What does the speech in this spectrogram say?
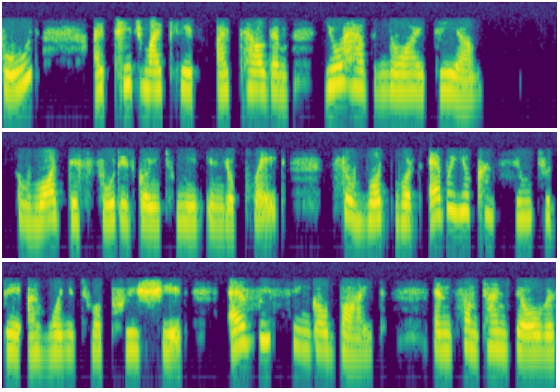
food, I teach my kids, I tell them, you have no idea what this food is going to mean in your plate. So what, whatever you consume today, I want you to appreciate every single bite. And sometimes they always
